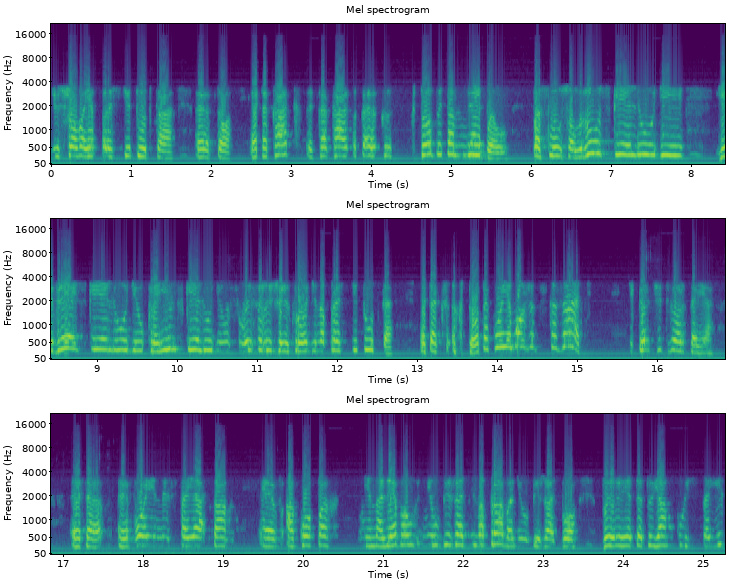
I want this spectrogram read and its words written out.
дешевая проститутка, э, то это как, как, как, кто бы там ни был, послушал русские люди, еврейские люди, украинские люди, услышали, что их родина проститутка. Это кто такое может сказать? Теперь четвертое. Это э, воины стоят там э, в окопах, ни налево не убежать, ни направо не убежать, бо вырыет эту ямку и стоит,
